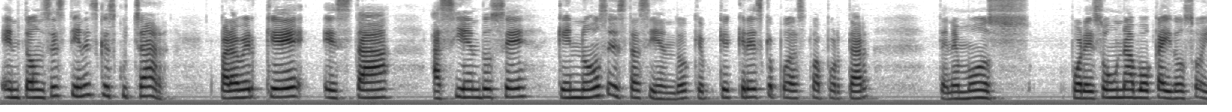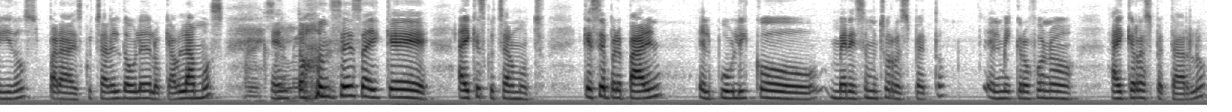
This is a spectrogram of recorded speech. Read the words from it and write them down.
Entonces tienes que escuchar para ver qué está haciéndose, qué no se está haciendo, qué, qué crees que puedas tú aportar. Tenemos por eso una boca y dos oídos para escuchar el doble de lo que hablamos. Excelente. Entonces hay que, hay que escuchar mucho. Que se preparen, el público merece mucho respeto, el micrófono hay que respetarlo,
